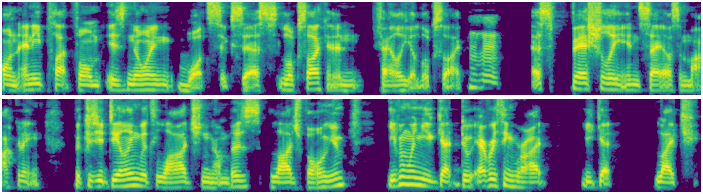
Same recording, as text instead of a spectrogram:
on any platform is knowing what success looks like and failure looks like, mm-hmm. Especially in sales and marketing, because you're dealing with large numbers, large volume. Even when you get do everything right, you get like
